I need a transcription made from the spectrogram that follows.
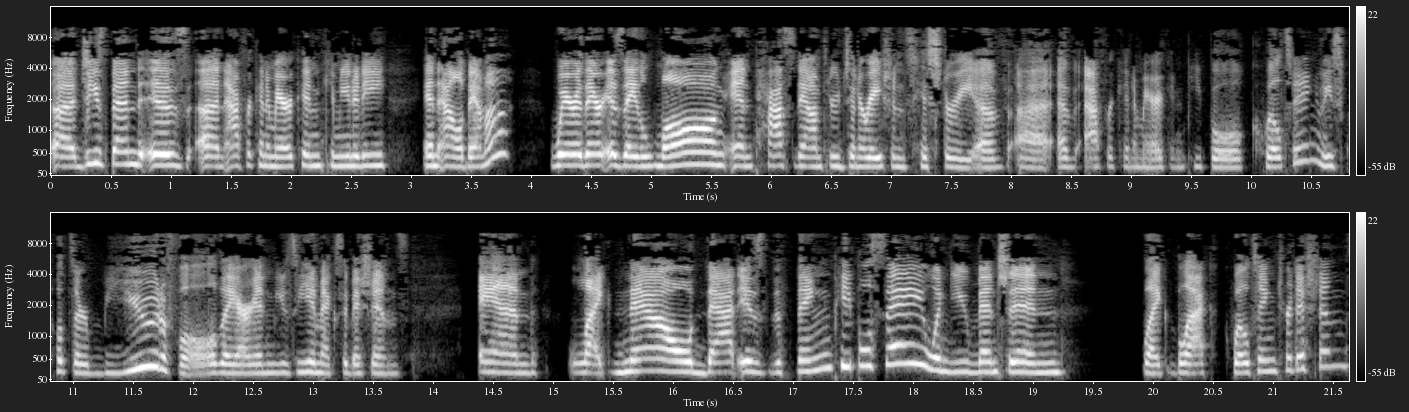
uh, Gee's Bend is an African American community in Alabama where there is a long and passed down through generations history of uh, of African American people quilting. These quilts are beautiful. They are in museum exhibitions, and like now that is the thing people say when you mention like black quilting traditions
